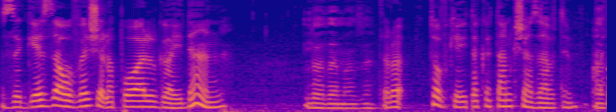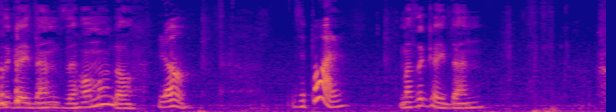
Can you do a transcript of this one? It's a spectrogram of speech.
זה גזע הווה של הפועל גיידן. לא יודע מה זה. לא... טוב, כי היית קטן כשעזבתם. מה זה גיידן? זה הומו? לא. לא. זה פועל. מה זה גיידן? זה זה מצחיק איך זה.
